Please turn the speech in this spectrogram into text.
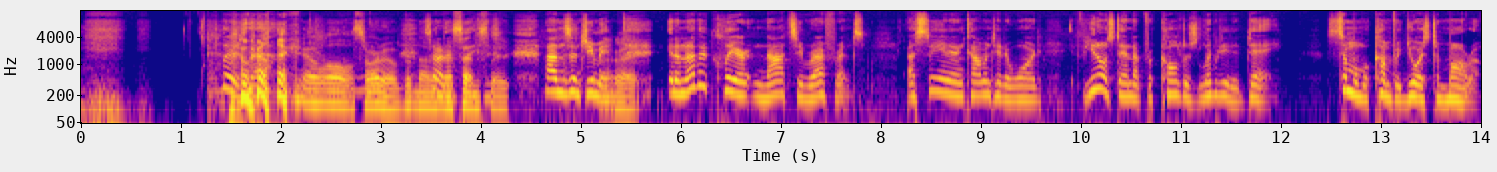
Well, there's that. like, uh, well, sort of, but not Sort in the sense that. Not in the sense you mean. Right. In another clear Nazi reference, a CNN commentator warned, if you don't stand up for Coulter's liberty today, someone will come for yours tomorrow.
